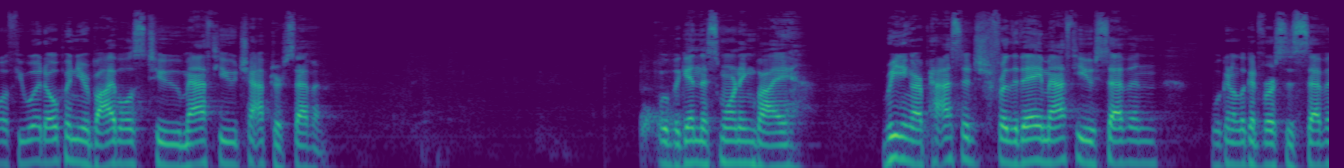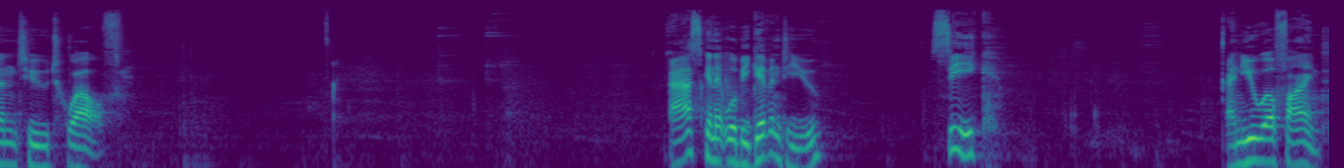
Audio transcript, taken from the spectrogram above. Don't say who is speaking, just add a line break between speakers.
Well, if you would open your Bibles to Matthew chapter 7. We'll begin this morning by reading our passage for the day, Matthew 7. We're going to look at verses 7 to 12. Ask and it will be given to you. Seek and you will find.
